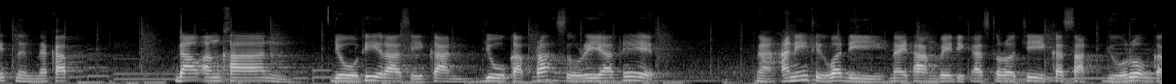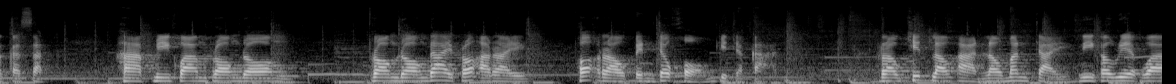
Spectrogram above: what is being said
นิดนึงนะครับ ดาวอังคาร อยู่ที่ราศีกันอยู่กับพระสุริยเทพนะอันนี้ถือว่าดีในทางเวดิกแอสโทรโลจีกษัตริย์อยู่ร่วมกับกษัตริย์ หากมีความปรองดอง ปรองดองได้เพราะอะไร เพราะเราเป็นเจ้าของกิจการ เราคิดเราอ่านเรามั่นใจ นี่เขาเรียกว่า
